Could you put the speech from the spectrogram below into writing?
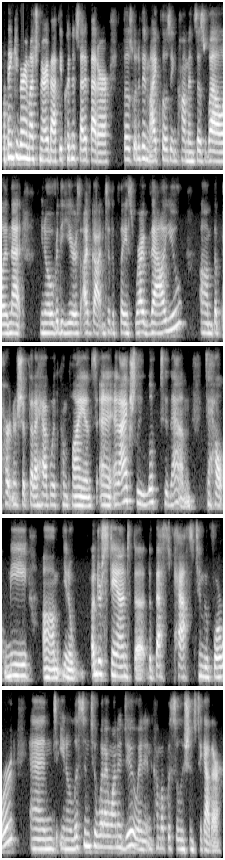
Well, thank you very much, Mary Beth. You couldn't have said it better. Those would have been my closing comments as well. In that, you know, over the years, I've gotten to the place where I value um, the partnership that I have with compliance, and, and I actually look to them to help me, um, you know, understand the the best paths to move forward, and you know, listen to what I want to do, and, and come up with solutions together.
